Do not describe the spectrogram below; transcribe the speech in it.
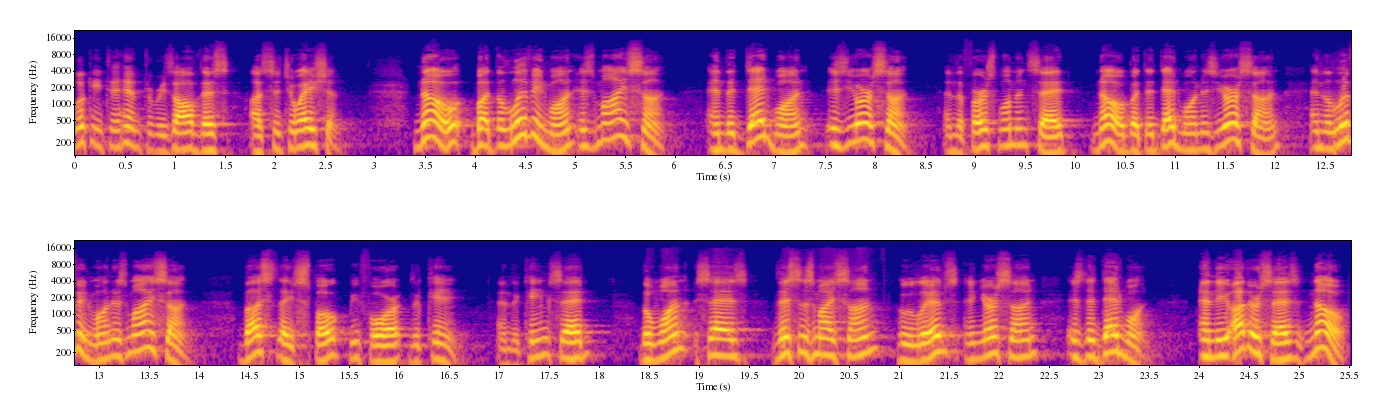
looking to him to resolve this uh, situation. No, but the living one is my son, and the dead one is your son. And the first woman said, No, but the dead one is your son, and the living one is my son. Thus they spoke before the king. And the king said, The one says, this is my son who lives, and your son is the dead one. And the other says, No,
